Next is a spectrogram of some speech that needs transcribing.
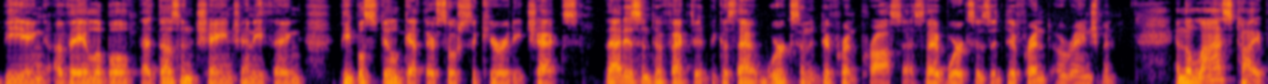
being available. That doesn't change anything. People still get their Social Security checks. That isn't affected because that works in a different process. That works as a different arrangement. And the last type,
